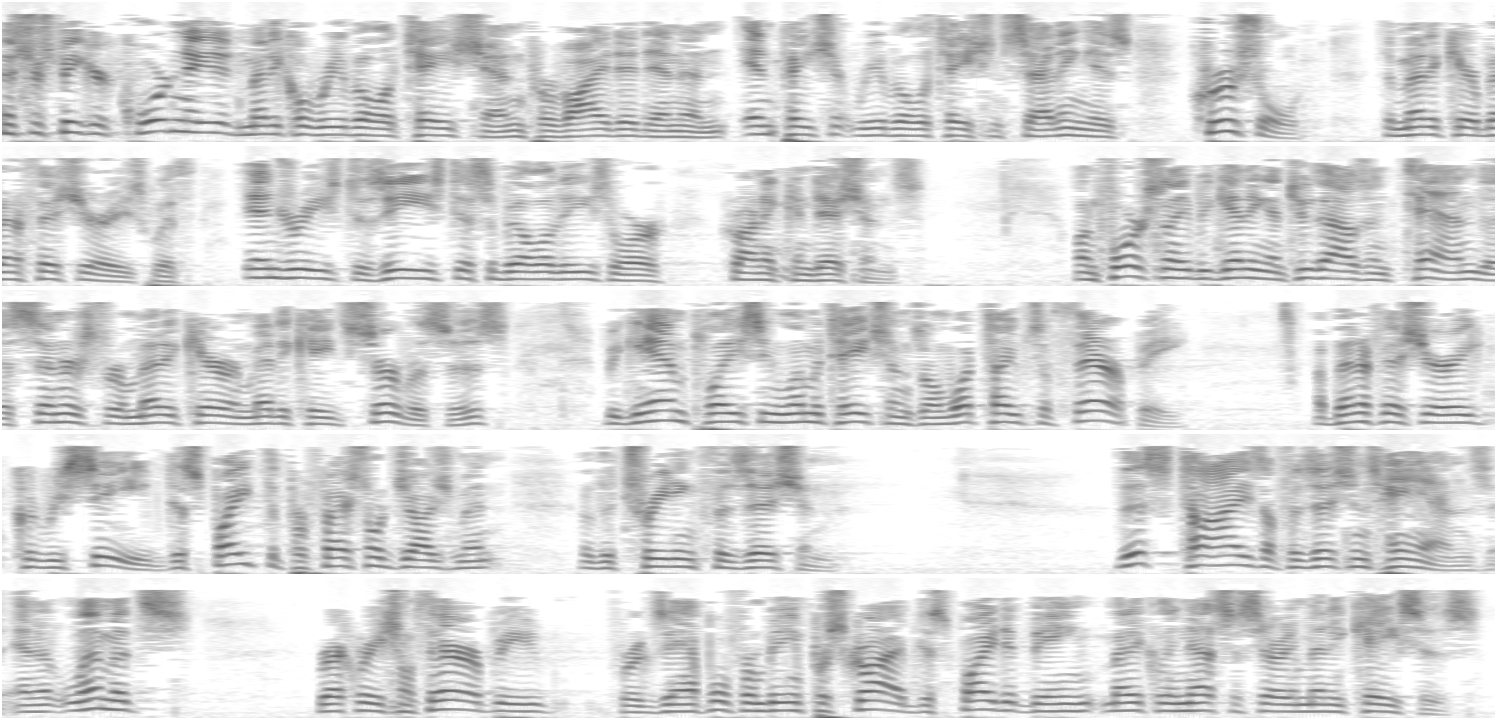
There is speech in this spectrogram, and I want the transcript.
Mr. Speaker, coordinated medical rehabilitation provided in an inpatient rehabilitation setting is crucial to Medicare beneficiaries with injuries, disease, disabilities, or chronic conditions. Unfortunately, beginning in 2010, the Centers for Medicare and Medicaid Services began placing limitations on what types of therapy a beneficiary could receive, despite the professional judgment of the treating physician. This ties a physician's hands and it limits recreational therapy, for example, from being prescribed despite it being medically necessary in many cases.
